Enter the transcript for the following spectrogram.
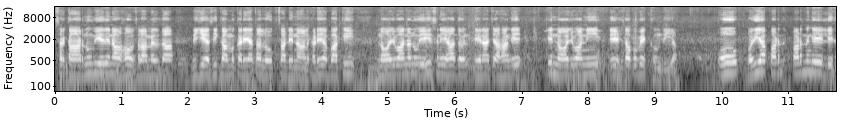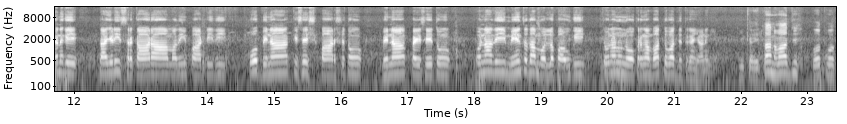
ਸਰਕਾਰ ਨੂੰ ਵੀ ਇਹਦੇ ਨਾਲ ਹੌਸਲਾ ਮਿਲਦਾ ਵੀ ਜੇ ਅਸੀਂ ਕੰਮ ਕਰਿਆ ਤਾਂ ਲੋਕ ਸਾਡੇ ਨਾਲ ਖੜੇ ਆ। ਬਾਕੀ ਨੌਜਵਾਨਾਂ ਨੂੰ ਇਹੀ ਸੁਨੇਹਾ ਦ- ਦੇਣਾ ਚਾਹਾਂਗੇ ਕਿ ਨੌਜਵਾਨੀ ਦੇਸ਼ ਦਾ ਭਵਿੱਖ ਹੁੰਦੀ ਆ। ਉਹ ਵਧੀਆ ਪੜ੍ਹਨ, ਪੜ੍ਹਨਗੇ, ਲਿਖਣਗੇ ਤਾਂ ਜਿਹੜੀ ਸਰਕਾਰ ਆ, ਆਮ ਆਦਮੀ ਪਾਰਟੀ ਦੀ ਉਹ ਬਿਨਾਂ ਕਿਸੇ ਸਿਫਾਰਿਸ਼ ਤੋਂ ਬਿਨਾਂ ਪੈਸੇ ਤੋਂ ਉਹਨਾਂ ਦੀ ਮਿਹਨਤ ਦਾ ਮੁੱਲ ਪਾਊਗੀ ਤੇ ਉਹਨਾਂ ਨੂੰ ਨੌਕਰੀਆਂ ਵੱਧ ਤੋਂ ਵੱਧ ਦਿੱਤੀਆਂ ਜਾਣਗੀਆਂ। ਠੀਕ ਹੈ ਜੀ ਧੰਨਵਾਦ ਜੀ ਬਹੁਤ ਬਹੁਤ।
